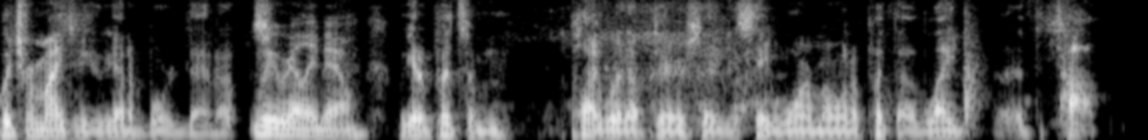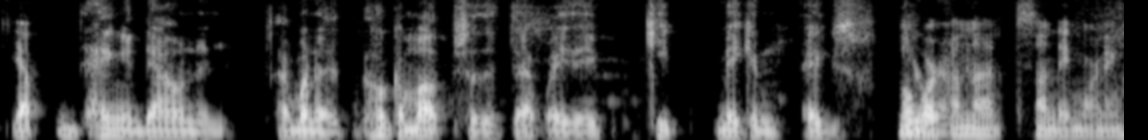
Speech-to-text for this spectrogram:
Which reminds me, we got to board that up. We really do. We got to put some plywood up there so you can stay warm. I want to put the light at the top. Yep. Hanging down, and I want to hook them up so that that way they keep making eggs. We'll work year-round. on that Sunday morning.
